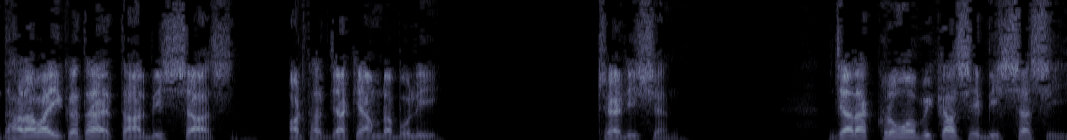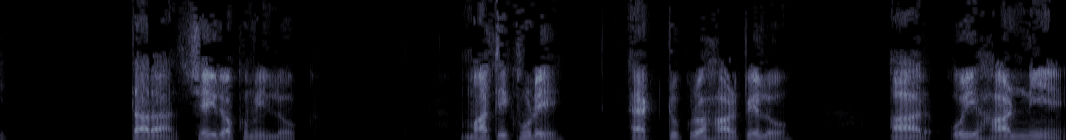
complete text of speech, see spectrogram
ধারাবাহিকতায় তার বিশ্বাস, অর্থাৎ যাকে আমরা বলি ট্র্যাডিশন যারা ক্রমবিকাশে বিশ্বাসী, তারা সেই রকমই লোক। মাটি খুঁড়ে এক টুকরো হাড় পেল আর ওই হাড় নিয়ে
